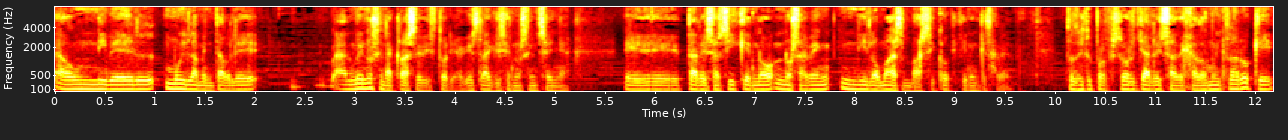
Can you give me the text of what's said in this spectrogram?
a un nivel muy lamentable, al menos en la clase de historia, que es la que se nos enseña. Eh, tal es así que no, no saben ni lo más básico que tienen que saber. Entonces el profesor ya les ha dejado muy claro que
